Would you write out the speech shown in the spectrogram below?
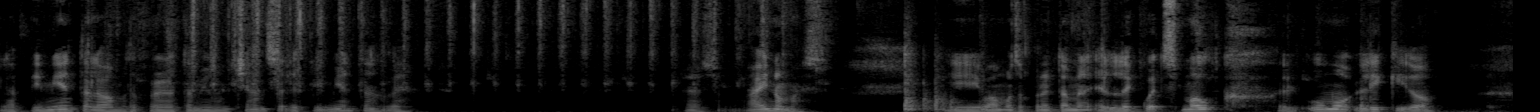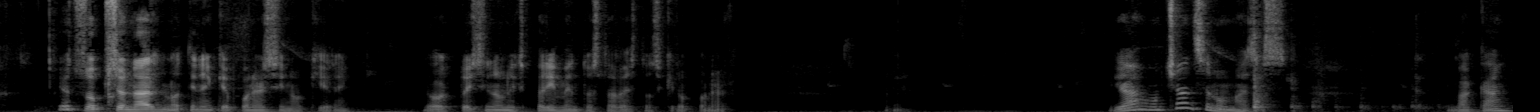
La pimienta la vamos a poner también un chance de pimienta. Ve. Eso, ahí nomás. Y vamos a poner también el liquid smoke, el humo líquido. Esto es opcional, no tienen que poner si no quieren. Yo estoy haciendo un experimento esta vez, entonces quiero poner. Ya, un chance nomás. Bacán.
